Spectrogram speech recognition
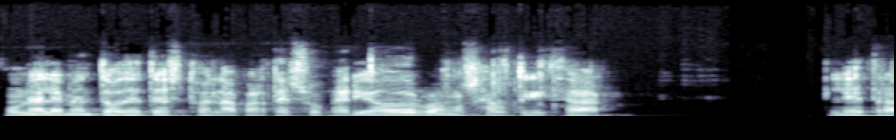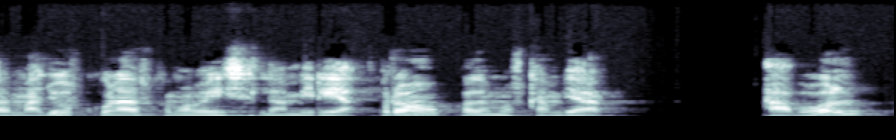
un elemento de texto en la parte superior, vamos a utilizar letras mayúsculas, como veis la Myriad Pro, podemos cambiar a Bol,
